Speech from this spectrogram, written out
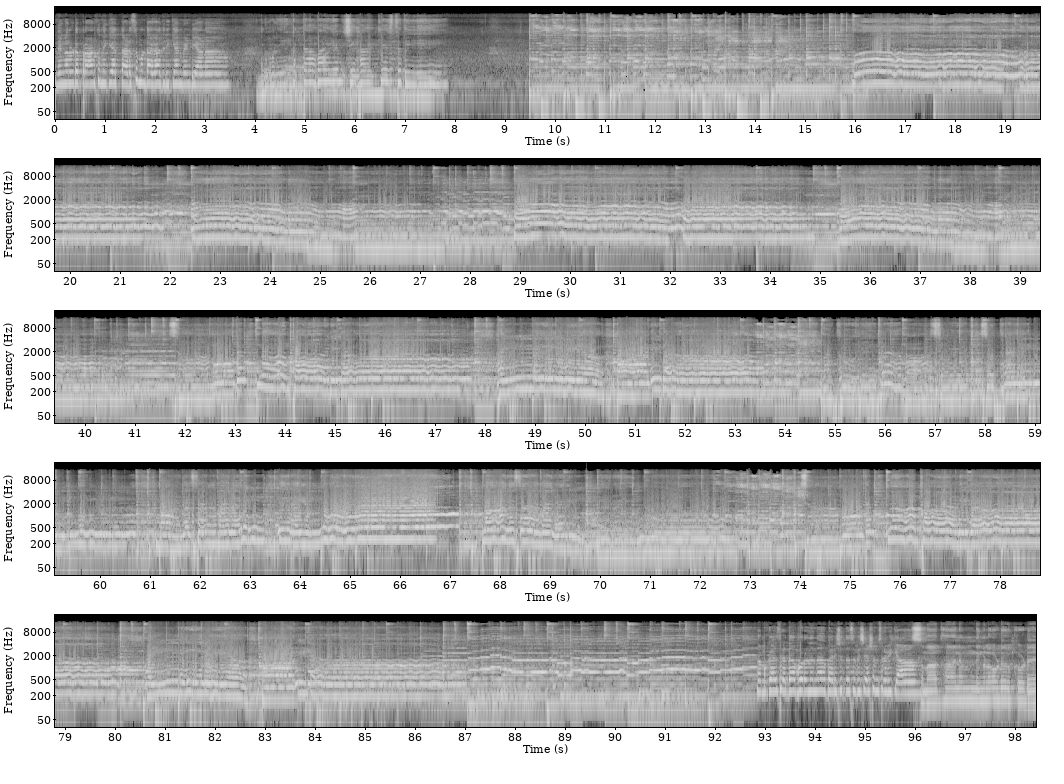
നിങ്ങളുടെ പ്രാർത്ഥനയ്ക്ക് തടസ്സമുണ്ടാകാതിരിക്കാൻ വേണ്ടിയാണ്. നമ്മുടെ കർത്താവായ സ്തുതി. സുവിശേഷം ശ്രവിക്കാം. സമാധാനം നിങ്ങളോട് കൂടെ.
